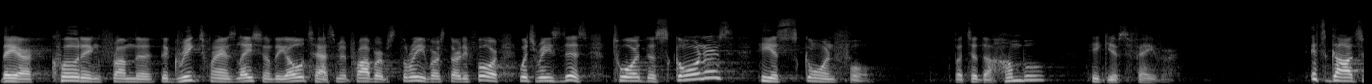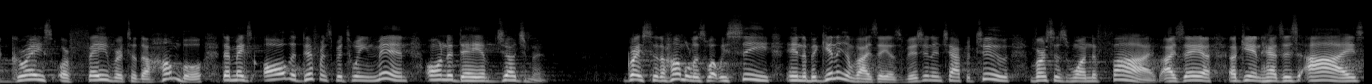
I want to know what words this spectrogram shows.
They are quoting from the, the Greek translation of the Old Testament, Proverbs 3, verse 34, which reads this Toward the scorners, he is scornful, but to the humble, he gives favor. It's God's grace or favor to the humble that makes all the difference between men on the day of judgment. Grace to the humble is what we see in the beginning of Isaiah's vision in chapter 2, verses 1 to 5. Isaiah, again, has his eyes,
